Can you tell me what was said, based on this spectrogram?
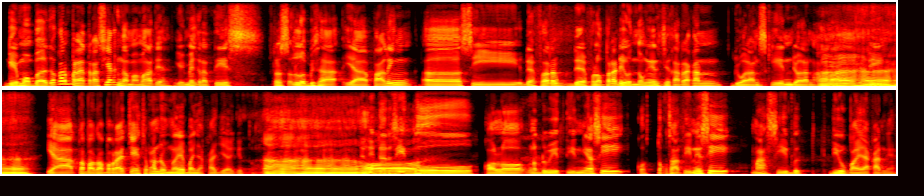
game mobile itu kan penetrasinya nggak banget ya, gamenya gratis. Terus lo bisa ya paling eh, si developer developernya diuntungin sih karena kan jualan skin, jualan apa. Ah, Jadi ah, ah. ya top-top receh, cuman jumlahnya banyak aja gitu. Ah, Jadi dari oh. situ kalau ngeduitinnya sih untuk saat ini sih masih diupayakan ya.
